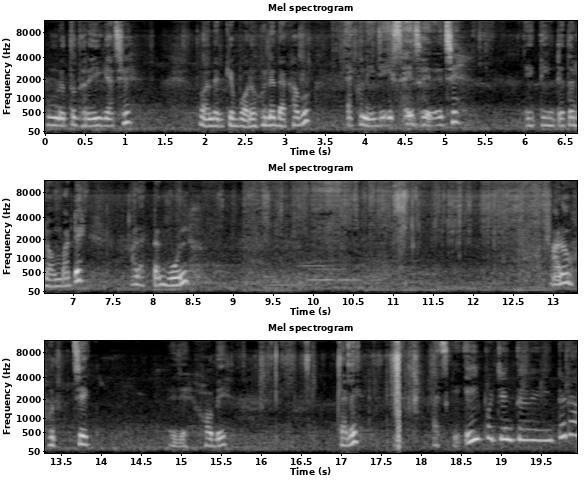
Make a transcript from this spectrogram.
কুমড়ো তো ধরেই গেছে। তোমাদেরকে বড় হলে দেখাবো। এখন এই যে এই সাইজ হয়ে রয়েছে। এই তিনটে তো লম্বাটে, আর একটা গোল। আরও হচ্ছে এই যে হবে। তাহলে আজকে এই পর্যন্তই টাটা!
